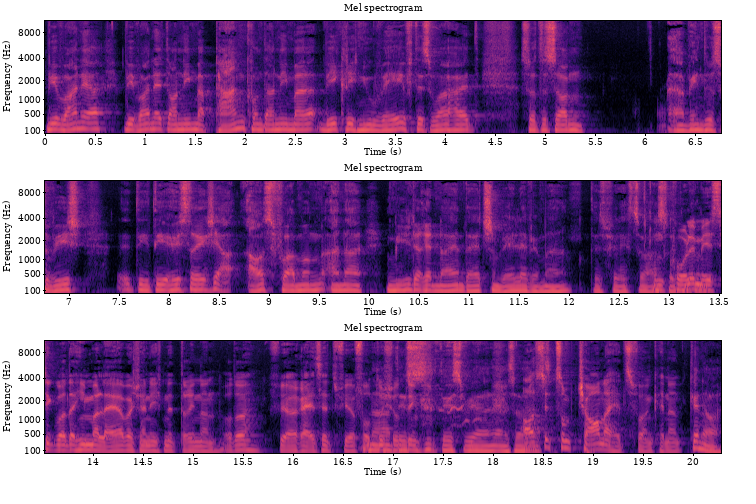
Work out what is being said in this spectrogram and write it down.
wir waren ja, wir waren ja dann nicht mehr Punk und dann nicht mehr wirklich New Wave. Das war halt sozusagen, äh, wenn du so willst, die, die österreichische Ausformung einer milderen neuen deutschen Welle, wenn man das vielleicht so Und ausdrücken kohlemäßig war der Himalaya wahrscheinlich nicht drinnen, oder? Für eine Reise, für ein kann. Nein, Fotoshooting. das, das wäre also. Außer zum Chauner hätte es fahren können. genau.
